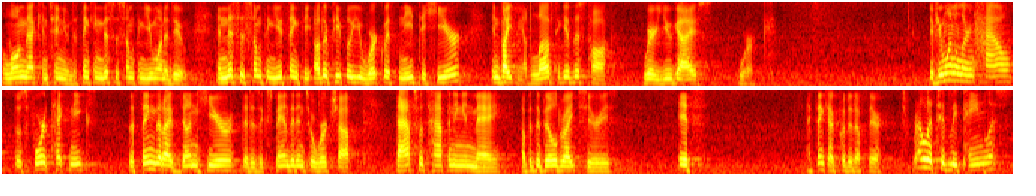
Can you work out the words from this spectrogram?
along that continuum to thinking this is something you want to do, and this is something you think the other people you work with need to hear, invite me. I'd love to give this talk where you guys work. If you want to learn how, those four techniques, the thing that I've done here that is expanded into a workshop, that's what's happening in May up at the Build Right series. It's, I think I put it up there, it's relatively painless,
